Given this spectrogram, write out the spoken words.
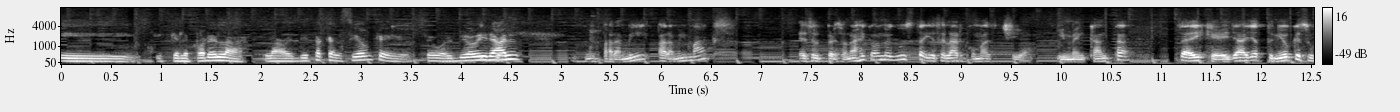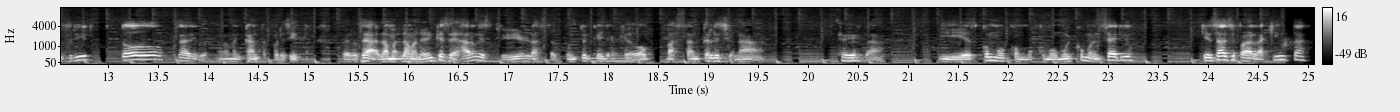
y, y que le pone la, la bendita canción que se volvió viral. Para mí, para mí Max es el personaje que más me gusta y es el arco más chiva. Y me encanta, o sea, y que ella haya tenido que sufrir todo, o sea, digo, no me encanta, pobrecita, pero o sea, la, la manera en que se dejaron escribirla hasta el punto en que ella quedó bastante lesionada, Sí, ¿verdad? Y es como, como, como muy como en serio. Quién sabe si para la quinta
